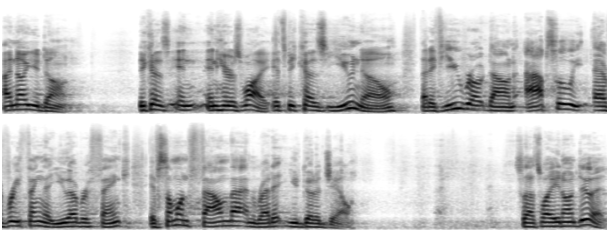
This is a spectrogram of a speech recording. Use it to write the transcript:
I know you don't. Because, in, and here's why it's because you know that if you wrote down absolutely everything that you ever think, if someone found that and read it, you'd go to jail. So that's why you don't do it.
